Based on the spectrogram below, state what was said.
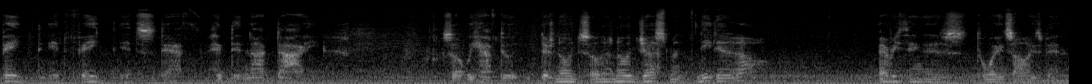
faked. It faked its death. It did not die. So we have to, there's no, so there's no adjustment needed at all. Everything is the way it's always been.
